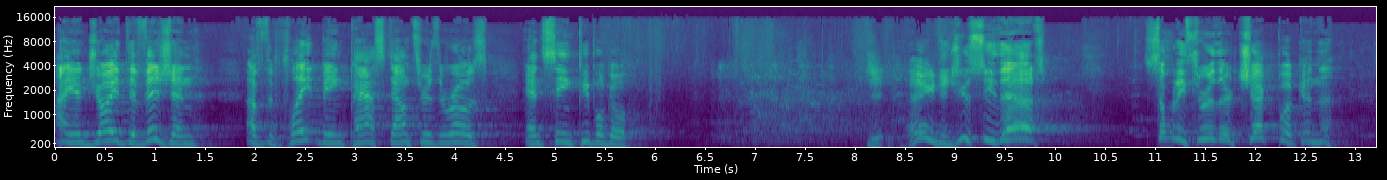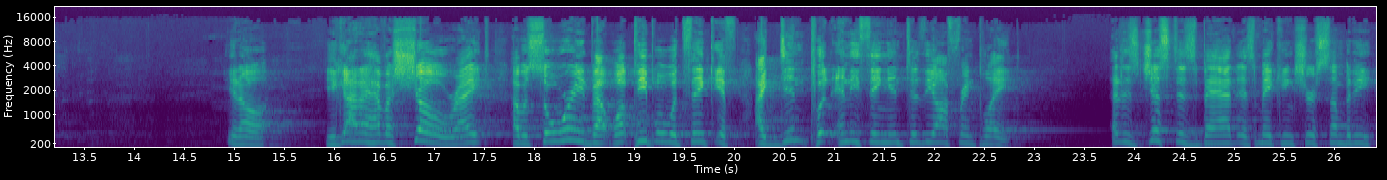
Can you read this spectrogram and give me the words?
I enjoyed the vision of the plate being passed down through the rows and seeing people go, Hey, did you see that? Somebody threw their checkbook in the. You know, you got to have a show, right? I was so worried about what people would think if I didn't put anything into the offering plate. That is just as bad as making sure somebody,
